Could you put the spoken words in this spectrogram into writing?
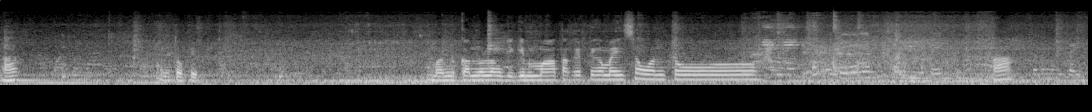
Ha? Ano to, Pip? Man kano lang gigim mata kiti nga may isa, one to... Sige, pag may 20. Ha? Pag may 20.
